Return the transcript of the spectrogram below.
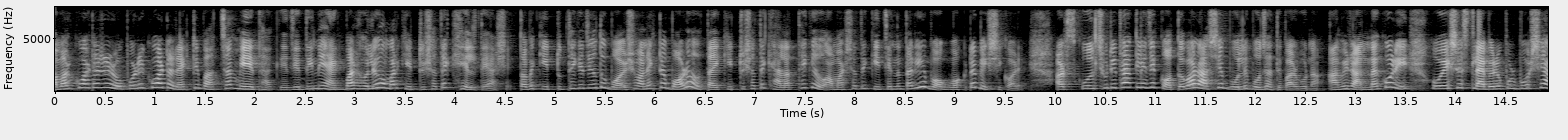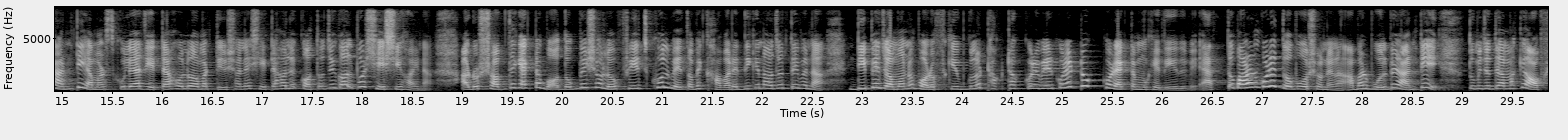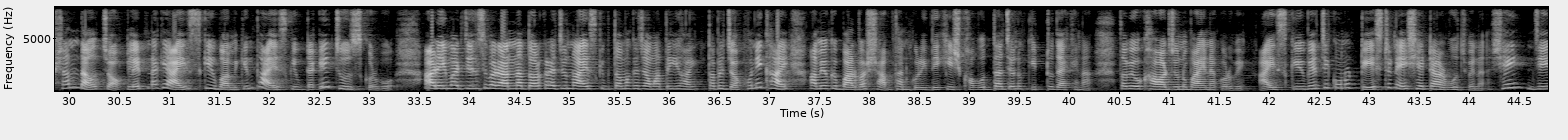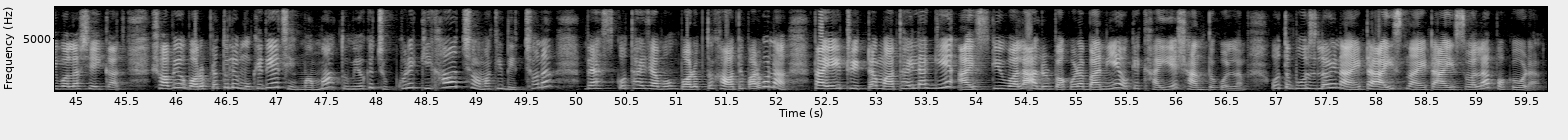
আমার কোয়ার্টারের ওপরে কোয়ার্টারে একটি বাচ্চা মেয়ে থাকে, যে দিনে একবার হলেও আমার কিট্টুর সাথে খেলতে আসে। তবে কিট্টুর থেকে যেহেতু বয়সে অনেকটা বড়, তাই কিট্টুর সাথে খেলার থেকেও আমার সাথে কিচেনে দাঁড়িয়ে বক বকটা বেশি করে। আর স্কুল ছুটি থাকলে যে কতবার আসে বলে বোঝাতে পারব না। আমি রান্না করি, ও এসে স্ল্যাবের ওপর বসে, আন্টি, আমার স্কুলে আজ এটা হলো, আমার টিউশনে সেটা হলে কত যে গল্প শেষই হয় না। আর ওর সব থেকে একটা বদ অভ্যেস হলো, ফ্রিজ খুলবে, তবে খাবারের দিকে নজর দেবে না। ডিপে জমানো বরফ কিউবগুলো ঠকঠক করে বের করে টুক করে একটা মুখে দিয়ে দেবে। এত বারণ করে তবুও শোনে না। আবার বলবে, আন্টি, তুমি যদি আমাকে অপশান দাও, চকলেট নাকি আইস কিউব আমি কিন্তু আইস কিউবটাকেই চুজ করব। আর এমার্জেন্সি বা রান্নার দরকারের জন্য আইস কিউব তো আমাকে জমাতেই হয়। তবে যখনই খাই, আমি ওকে বারবার সাবধান করি, দেখিস খবরদার যেন কিট্টু দেখে না। তবে ও খাওয়ার জন্য বায়না করবে। আইস কিউবের যে কোনো টেস্ট নেই, সেটা আর বুঝবে না। সেই, যেই বলা সেই কাজ। সবে ও বরফটা তুলে মুখে দিয়েছে, মাম্মা, তুমি ওকে চুপ করে কি খাওয়াচ্ছ? আমাকে দিচ্ছ না? ব্যাস, কোথায় যাব? বরফ তো খাওয়াতে পারব না। তাই এই ট্রিকটা মাথায় লাগিয়ে আইস কিউবওয়ালা আলুর পকোড়া বানিয়ে ওকে খাইয়ে শান্ত করলাম। ও তো বুঝলোই না, এটা আইস না, এটা আইসওয়ালা পকোড়া।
